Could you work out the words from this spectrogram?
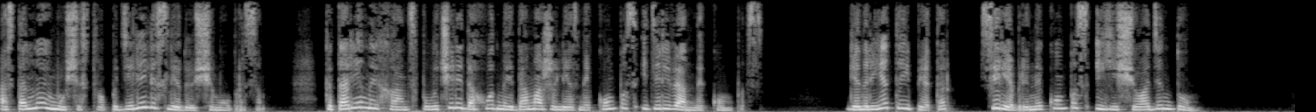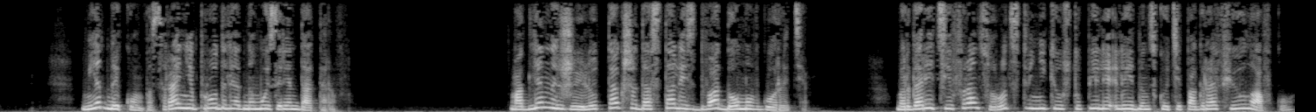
Остальное имущество поделили следующим образом. Катарина и Ханс получили доходные дома «Железный компас» и «Деревянный компас». Генриетта и Петр, серебряный компас и еще один дом. Медный компас ранее продали одному из арендаторов. Мадлен и Жилю также достались два дома в городе. Маргарите и Францу родственники уступили лейденскую типографию и лавку,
